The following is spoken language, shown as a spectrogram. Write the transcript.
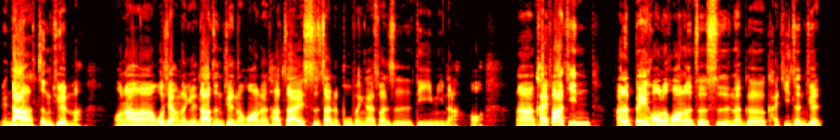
元大证券嘛哦。那我想呢，元大证券的话呢，它在市占的部分应该算是第一名啦哦。那开发金它的背后的话呢，则是那个凯基证券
